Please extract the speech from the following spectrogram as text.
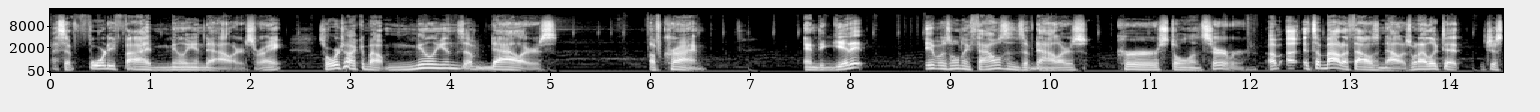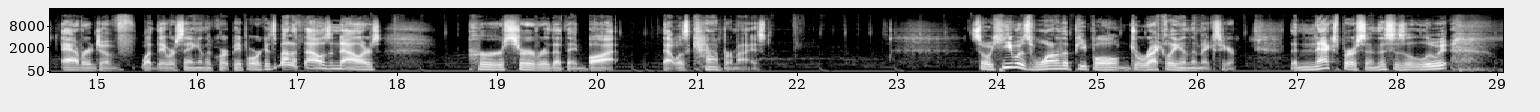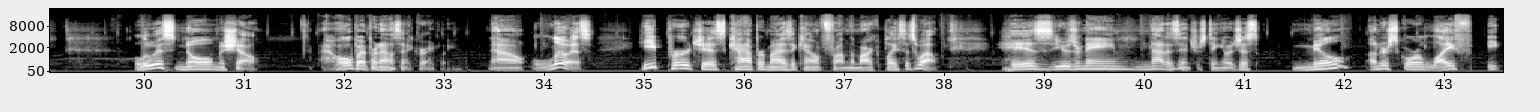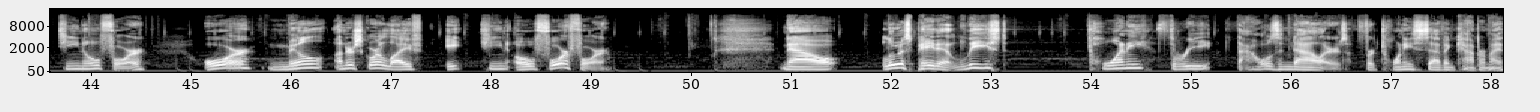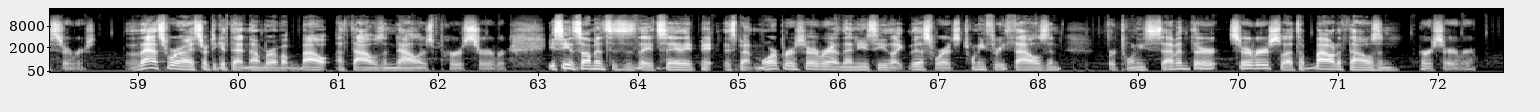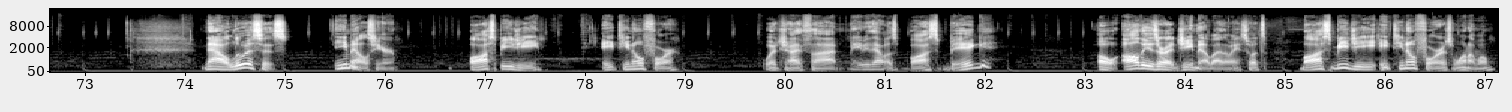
I said $45 million, right? So we're talking about millions of dollars of crime. And to get it, it was only thousands of dollars per stolen server. Uh, uh, it's about a thousand dollars. When I looked at just average of what they were saying in the court paperwork, it's about a thousand dollars per server that they bought that was compromised. So he was one of the people directly in the mix here. The next person, this is a Louis Louis Noel Michel. I hope I pronounced that correctly. Now, Lewis, he purchased compromise account from the marketplace as well. His username, not as interesting. It was just mill underscore life 1804 or mill underscore life 18044. Now, Lewis paid at least $23,000 for 27 compromised servers that's where I start to get that number of about a thousand dollars per server. You see, in some instances, they'd say they pay, they spent more per server, and then you see like this where it's twenty three thousand for twenty seven thir- servers, so that's about a thousand per server. Now Lewis's emails here, Boss BG, eighteen oh four, which I thought maybe that was Boss Big. Oh, all these are at Gmail by the way, so it's Boss BG eighteen oh four is one of them.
